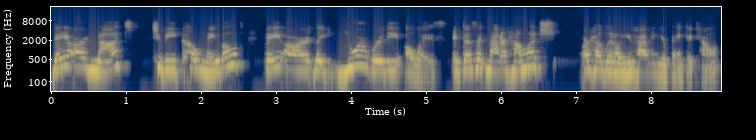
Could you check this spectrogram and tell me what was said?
they are not to be commingled. They are like you are worthy always. It doesn't matter how much or how little you have in your bank account.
